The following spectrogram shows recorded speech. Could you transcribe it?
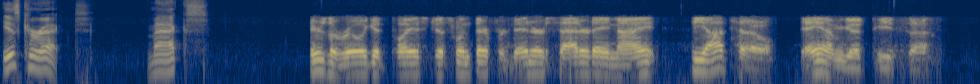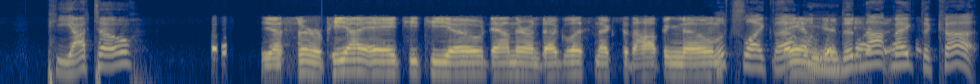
is correct. Max. here's a really good place. Just went there for dinner Saturday night. Piatto. Damn good pizza. Piatto. Yes, sir. P I A T T O down there on Douglas next to the Hopping Gnome. Looks like that Damn one good did not make the cut.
